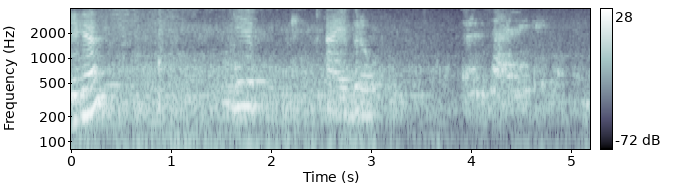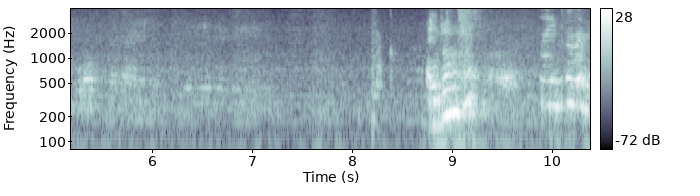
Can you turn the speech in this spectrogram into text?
ये क्या है ये आईब्रो आईब्रो मतलब आईब्रो है।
